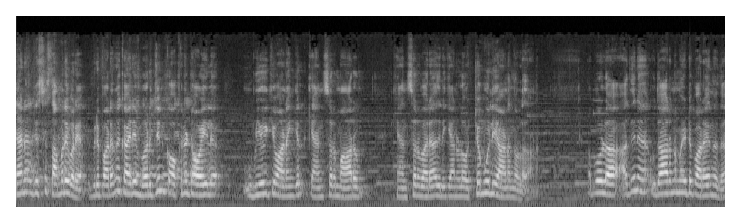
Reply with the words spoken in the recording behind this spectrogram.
ഞാൻ ജസ്റ്റ് സമ്മറി പറയാം. ഇവർ പറയുന്ന കാര്യം വെർജിൻ കോക്കനട്ട് ഓയിൽ ഉപയോഗിക്കുവാണെങ്കിൽ ക്യാൻസർ മാറും ക്യാൻസർ വരാതിരിക്കാനുള്ള ഒറ്റമൂലിയാണെന്നുള്ളതാണ്. അപ്പോൾ അതിന് ഉദാഹരണമായിട്ട് പറയുന്നത്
